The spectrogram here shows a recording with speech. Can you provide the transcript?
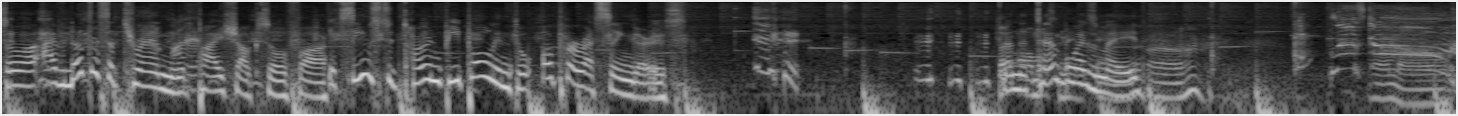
So uh, I've noticed a trend with PiShock so far. It seems to turn people into opera singers. An almost attempt made was it. made. Let's go!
